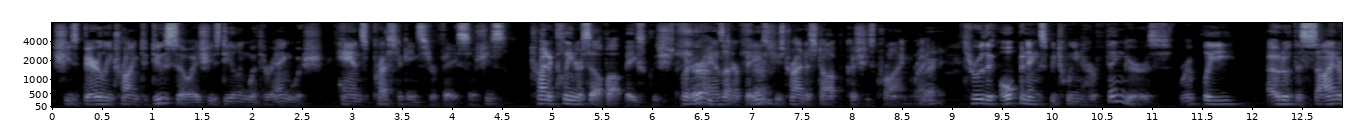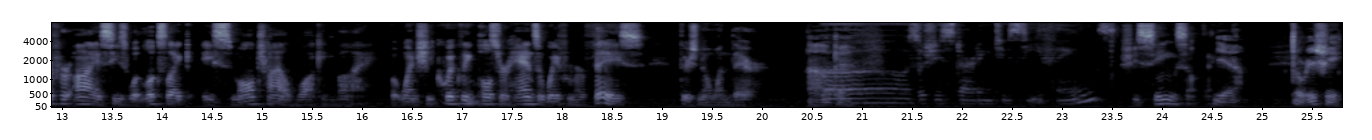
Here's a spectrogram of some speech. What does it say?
She's barely trying to do so as she's dealing with her anguish, hands pressed against her face. So she's trying to clean herself up. Basically, she's putting Sure, her hands on her face. sure. She's trying to stop because she's crying, right? Right. Through the openings between her fingers, Ripley, out of the side of her eye, sees what looks like a small child walking by. But when she quickly pulls her hands away from her face, there's no one there. Ah, okay. Oh, so she's starting to see things? She's seeing something. yeah. Or is she?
